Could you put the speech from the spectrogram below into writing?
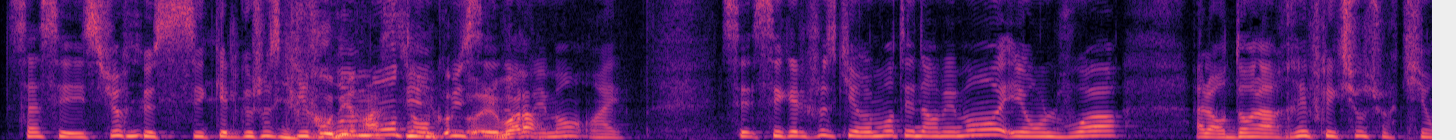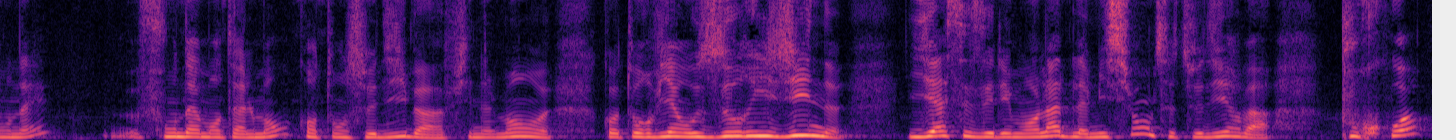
Ça, c'est sûr que c'est quelque chose qui remonte racines, en plus voilà. énormément. Ouais. C'est quelque chose qui remonte énormément et on le voit alors dans la réflexion sur qui on est, fondamentalement, quand on se dit, bah, finalement, euh, quand on revient aux origines, il y a ces éléments-là de la mission, c'est de se dire, bah, pourquoi?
